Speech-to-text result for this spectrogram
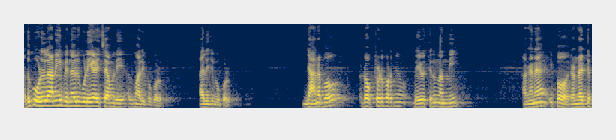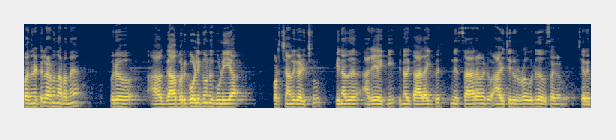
അത് കൂടുതലാണെങ്കിൽ പിന്നെ ഒരു ഗുളിക കഴിച്ചാൽ മതി അത് മാറിപ്പോക്കോളും അലിഞ്ഞു പൊക്കോളും ഞാനപ്പോൾ ഡോക്ടറോട് പറഞ്ഞു ദൈവത്തിന് നന്ദി അങ്ങനെ ഇപ്പോൾ രണ്ടായിരത്തി പതിനെട്ടിലാണ് നടന്ന ഒരു ഗാബർ ഗാബർഗോളി എന്ന് പറഞ്ഞ ഗുളിയ കുറച്ച് നാൾ കഴിച്ചു. പിന്നെ അത് അരയാക്കി പിന്നെ അത് കാലാക്കി. നിസ്സാരമായിട്ട് ആഴ്ചയിൽ ഒരു ഒരു ദിവസം ചെറിയ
